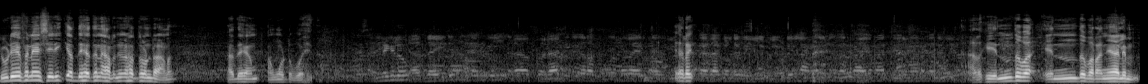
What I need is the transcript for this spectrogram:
യു ഡി എഫിനെ ശരിക്കും അദ്ദേഹത്തിന് അറിഞ്ഞാത്തതുകൊണ്ടാണ് അദ്ദേഹം അങ്ങോട്ട് പോയത്. അതൊക്കെ എന്ത് എന്ത് പറഞ്ഞാലും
